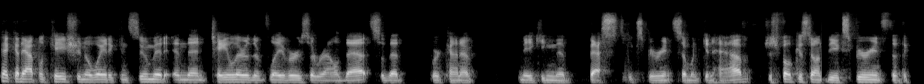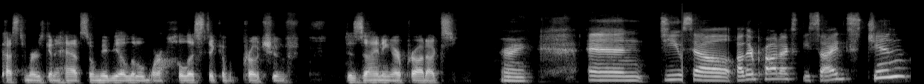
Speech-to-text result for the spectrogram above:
pick an application, a way to consume it, and then tailor the flavors around that so that we're kind of making the best experience someone can have just focused on the experience that the customer is going to have so maybe a little more holistic approach of designing our products Right. And do you sell other products besides gin?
